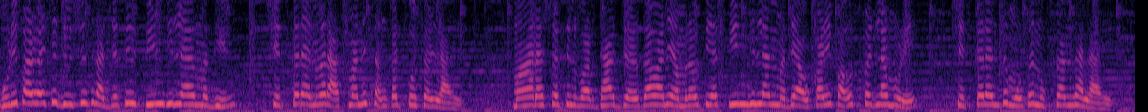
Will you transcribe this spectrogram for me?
गुढीपाडव्याच्या दिवशीच राज्यातील तीन जिल्ह्यांमधील शेतकऱ्यांवर आसमानी संकट कोसळलं आहे. महाराष्ट्रातील वर्धा जळगाव आणि अमरावती या तीन जिल्ह्यांमध्ये अवकाळी पाऊस पडल्यामुळे शेतकऱ्यांचं मोठं नुकसान झालं आहे.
